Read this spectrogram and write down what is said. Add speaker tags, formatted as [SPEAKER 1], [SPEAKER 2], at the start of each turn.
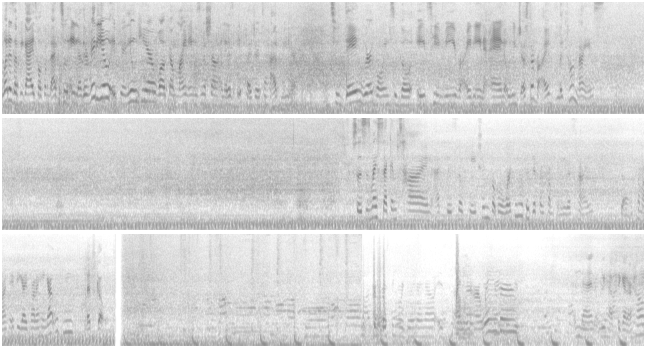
[SPEAKER 1] what is up you guys? Welcome back to another video. If you're new here welcome. My name is michelle and it is a pleasure to have you here. Today we're going to go atv riding and we just arrived. Look how nice. So this is my second time at this location but we're working with a different company this time. So come on if you guys want to hang out with me let's go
